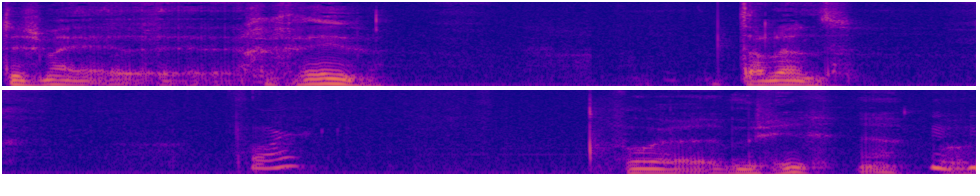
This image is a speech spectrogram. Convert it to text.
Het is mij eh, gegeven. Talent Voor? voor eh, muziek. Ja, voor- Mhm.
